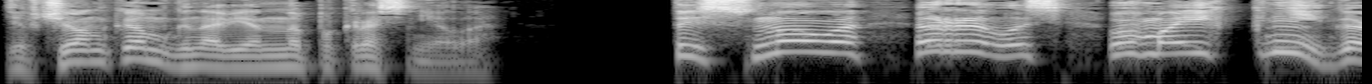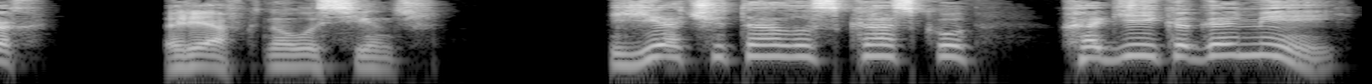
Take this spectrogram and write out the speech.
Девчонка мгновенно покраснела. «Ты снова рылась в моих книгах!» — рявкнула Синдж. «Я читала сказку Хагейка Гамей.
